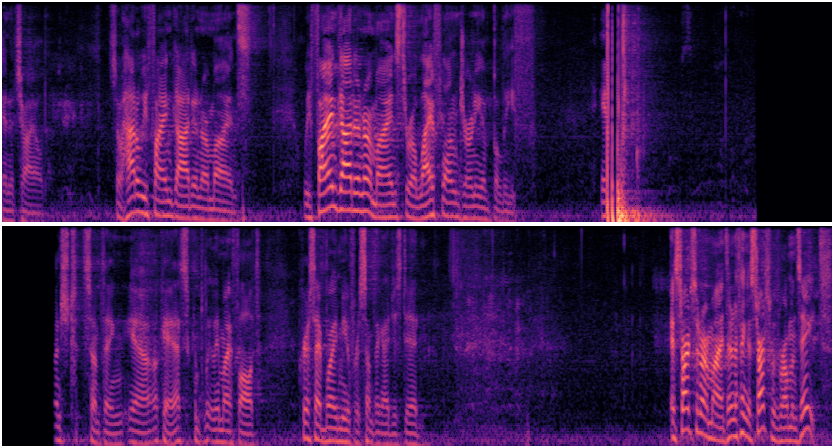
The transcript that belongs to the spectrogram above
and a child. So, how do we find God in our minds? We find God in our minds through a lifelong journey of belief. It punched something. Yeah, okay, that's completely my fault. Chris, I blame you for something I just did. It starts in our minds, and I think it starts with Romans 8.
